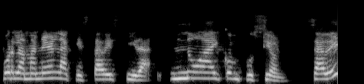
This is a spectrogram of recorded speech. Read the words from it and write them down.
por la manera en la que está vestida. No hay confusión, ¿sabes?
